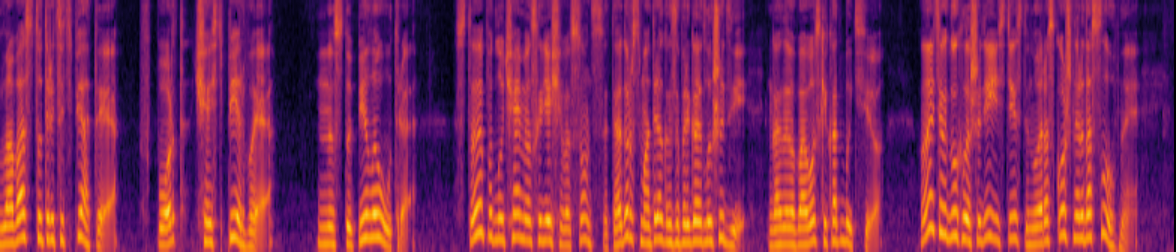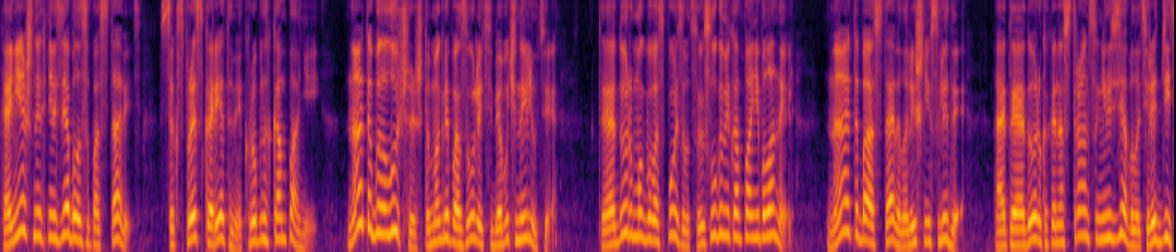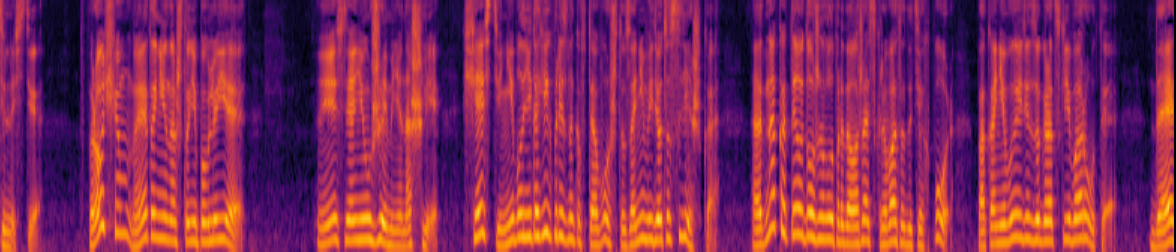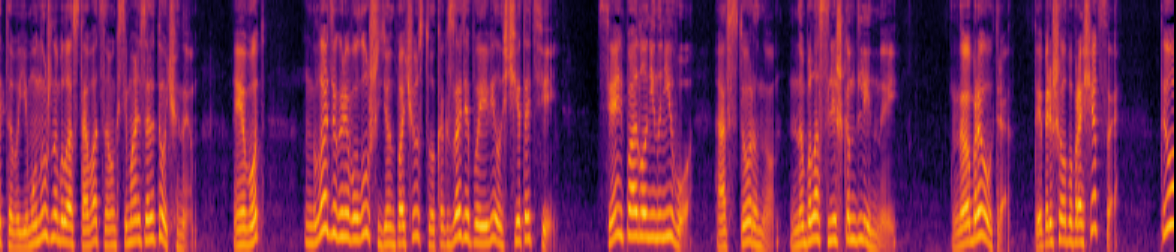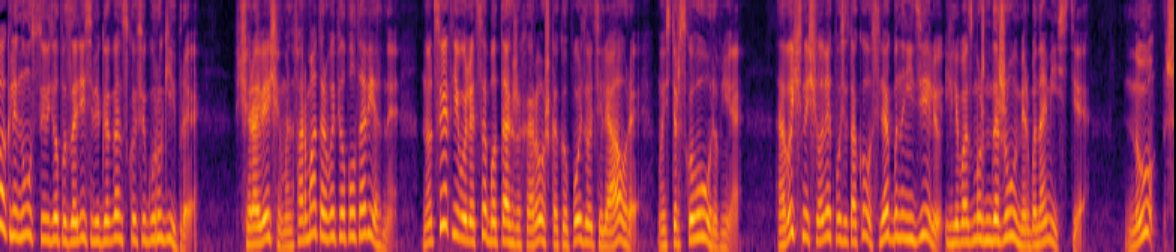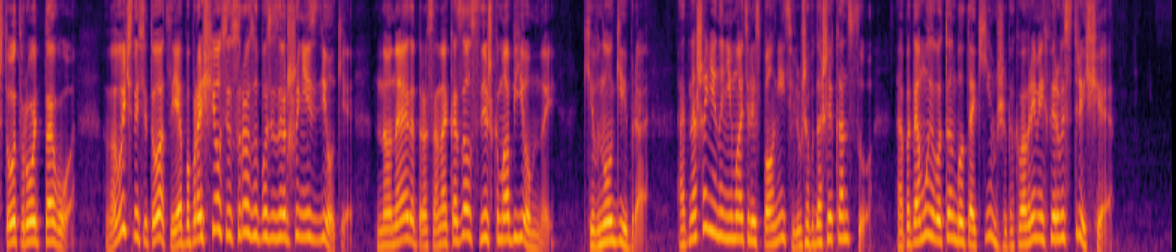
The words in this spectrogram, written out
Глава 135. Порт, часть первая. Наступило утро. Стоя под лучами восходящего солнца, Теодор смотрел, как запрягают лошади, готовя повозки к отбытию. У этих двух лошадей, естественно, была роскошная родословная. Конечно, их нельзя было сопоставить с экспресс-каретами крупных компаний, но это было лучшее, что могли позволить себе обычные люди. Теодор мог бы воспользоваться услугами компании «Полонель», но это бы оставило лишние следы, а Теодору, как иностранцу, нельзя было терять бдительности. Впрочем, это ни на что не повлияет. Если они уже меня нашли. К счастью, не было никаких признаков того, что за ним ведется слежка. Однако Тео должен был продолжать скрываться до тех пор, пока не выйдет за городские ворота. До этого ему нужно было оставаться максимально сосредоточенным. И вот, гладя гриву лошади, он почувствовал, как сзади появилась чья-то тень. Тень падала не на него — а в сторону, но была слишком длинной. «Доброе утро. Ты пришел попрощаться?» Тео оглянулся и увидел позади себя гигантскую фигуру Гибры. Вчера вечером информатор выпил полтаверны, но цвет его лица был так же хорош, как у пользователя ауры мастерского уровня. Обычный человек после такого слег бы на неделю или, возможно, даже умер бы на месте. Ну, что-то вроде того. В обычной ситуации я попрощался сразу после завершения сделки, но на этот раз она оказалась слишком объемной — кивнул Гибра. Отношения нанимателя и исполнителя уже подошли к концу, а потому его тон был таким же, как во время их первой встречи.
